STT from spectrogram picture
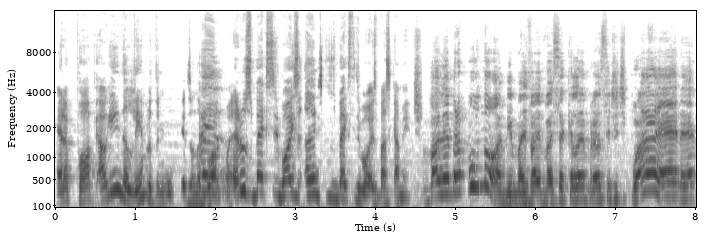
era pop. Alguém ainda lembra do New Kids on the É. Block? Era os Backstreet Boys antes dos Backstreet Boys, basicamente. Vai lembrar por nome, mas vai, vai ser aquela lembrança de tipo, ah, é, né?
